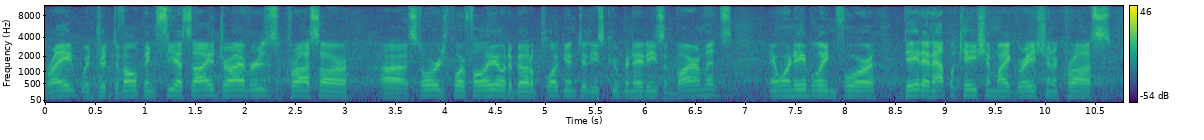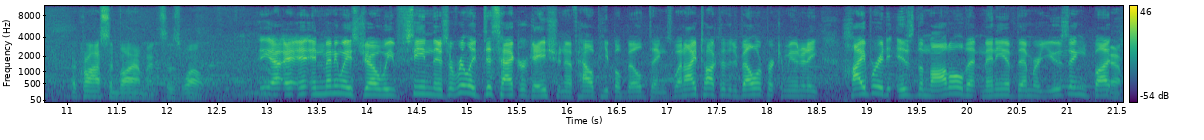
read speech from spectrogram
right? We're developing CSI drivers across our uh, storage portfolio to be able to plug into these Kubernetes environments, and we're enabling for data and application migration across, across environments as well. Yeah, in many ways, Joe, we've seen there's a really disaggregation of how people build things. When I talk to the developer community, hybrid is the model that many of them are using, but yeah.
